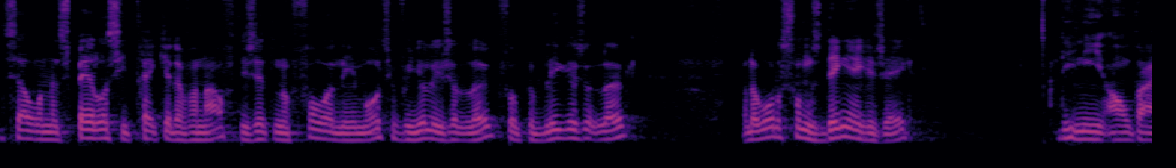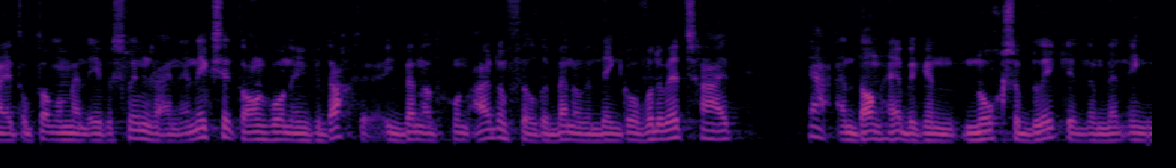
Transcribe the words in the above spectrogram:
Hetzelfde met spelers, die trek je ervan af. Die zitten nog vol in de emotie. Voor jullie is het leuk, voor het publiek is het leuk. Maar er worden soms dingen gezegd die niet altijd op dat moment even slim zijn. En ik zit dan gewoon in gedachten. Ik ben dat gewoon uit aan het filteren. Ik ben nog het denken over de wedstrijd. Ja, en dan heb ik een Norse blik. En dan ben ik,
